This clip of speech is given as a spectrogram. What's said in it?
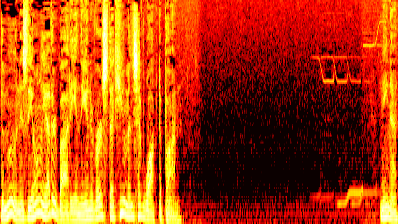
The moon is the only other body in the universe that humans have walked upon. Nina,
